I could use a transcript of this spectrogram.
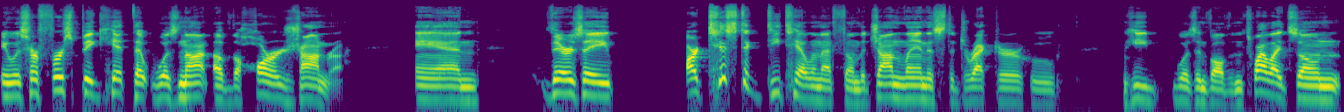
It was her first big hit that was not of the horror genre, and there's a artistic detail in that film that John Landis, the director, who he was involved in the Twilight Zone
